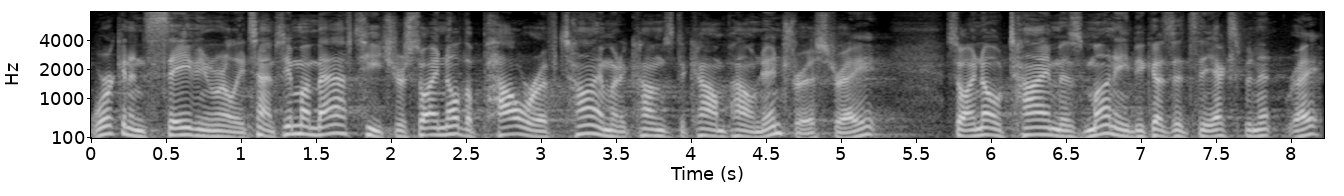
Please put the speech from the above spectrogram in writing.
working and saving really time. See, I'm a math teacher, so I know the power of time when it comes to compound interest, right? So I know time is money because it's the exponent, right?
